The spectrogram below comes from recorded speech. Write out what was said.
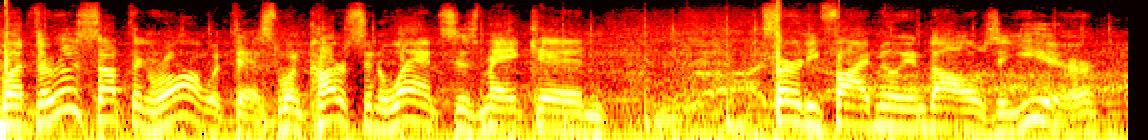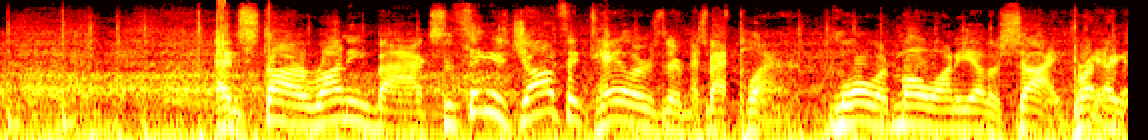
But there is something wrong with this. When Carson Wentz is making $35 million a year and star running backs, the thing is, Jonathan Taylor is their best player. More with Mo on the other side. Yeah.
